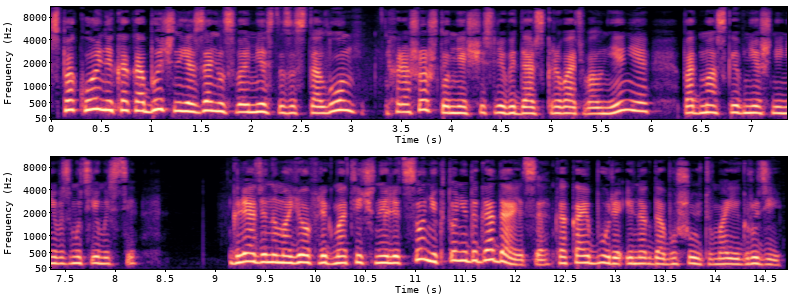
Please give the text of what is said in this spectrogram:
Спокойный, как обычно, я занял свое место за столом. Хорошо, что у меня счастливый дар скрывать волнение под маской внешней невозмутимости — Глядя на мое флегматичное лицо, никто не догадается, какая буря иногда бушует в моей груди,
